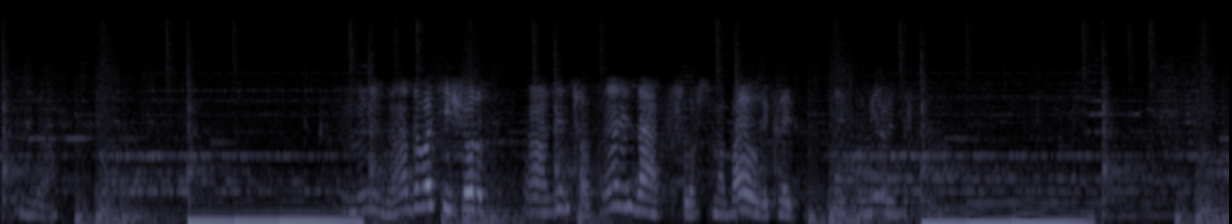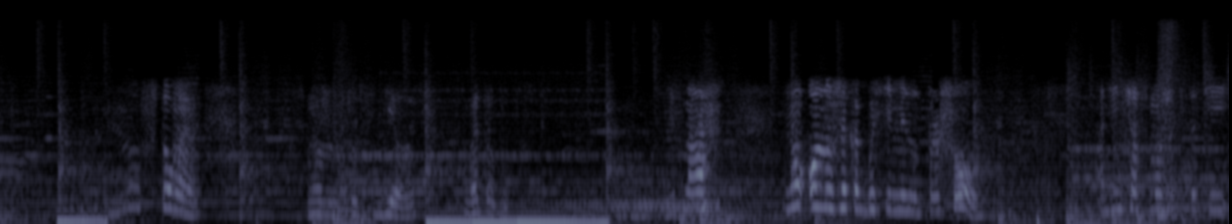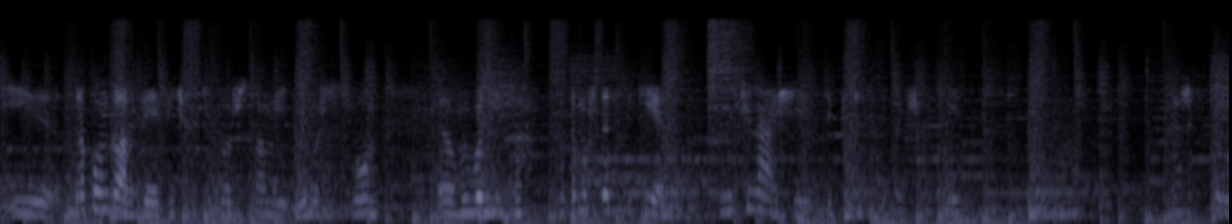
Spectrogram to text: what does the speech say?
Да. Ну, не знаю, давайте еще раз. А, один час. Ну, я не знаю, как Шорс Мобайл рекла- рекламировать дракона. Ну, что мы сможем тут сделать в этом выпуске? Не знаю. Ну, он уже как бы 7 минут прошел. Один час может, кстати, и дракон Гарпия эпический тоже самый, либо же слон э, выводиться. Потому что это такие начинающие эпические, так же как и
